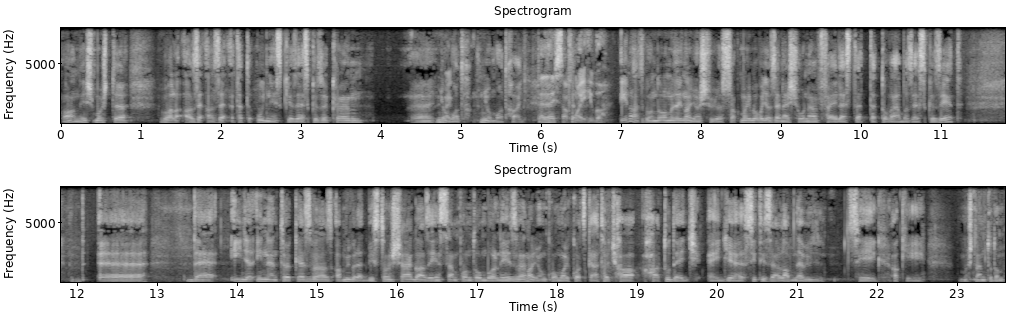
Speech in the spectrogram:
van, és most az, az, tehát úgy néz ki az eszközökön, nyomot, Meg, nyomot hagy. Tehát ez egy szakmai hiba. Én azt gondolom, hogy ez egy nagyon súlyos szakmai hiba, vagy az NSO nem fejlesztette tovább az eszközét, de, de így innentől kezdve az, a művelet biztonsága az én szempontomból nézve nagyon komoly kockát, hogyha ha tud egy, egy Citizen Lab nevű cég, aki most nem tudom,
